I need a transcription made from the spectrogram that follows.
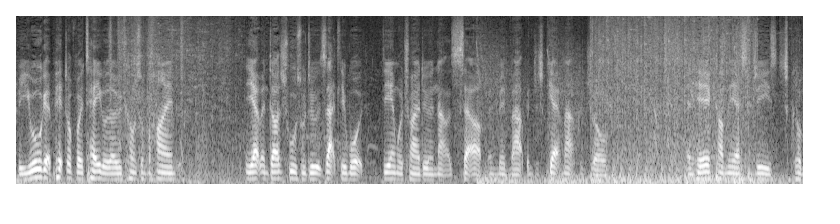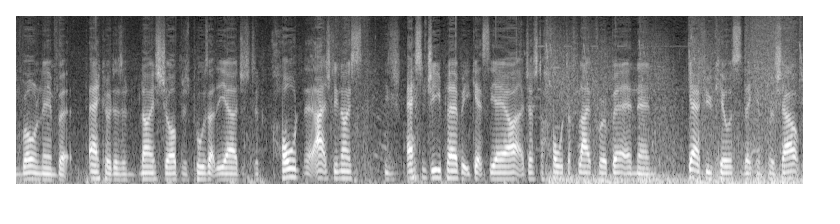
But you will get picked off by Tago, though, who comes from behind. Yep, and Dutch Wolves will do exactly what DM were trying to do, and that was set up in mid-map and just get map control. And here come the SMGs, just come rolling in, but Echo does a nice job, just pulls out the air, just to hold, actually nice, he's SMG player, but he gets the AR just to hold the flag for a bit, and then get a few kills so they can push out.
